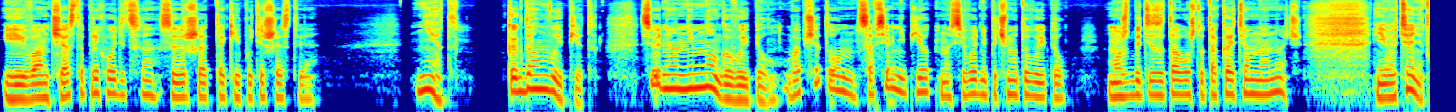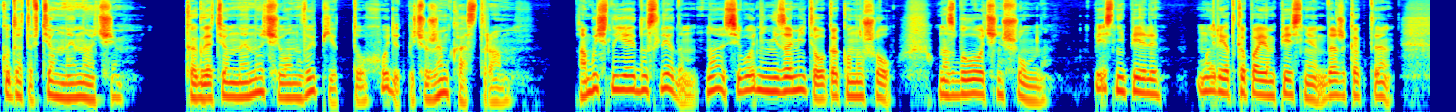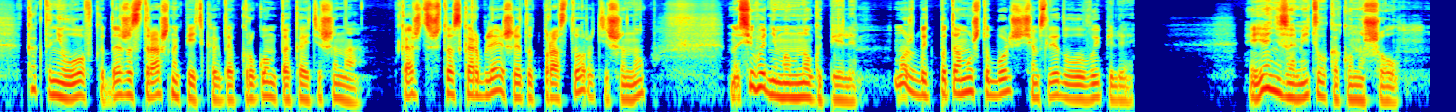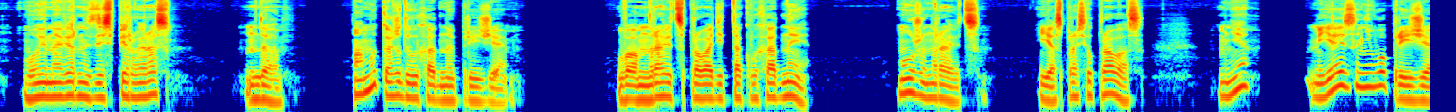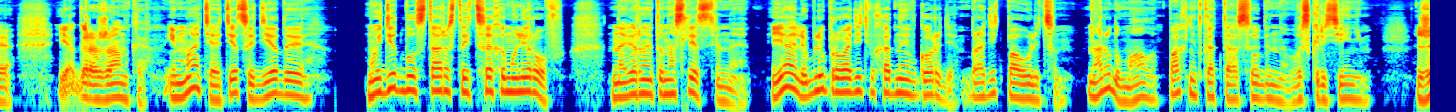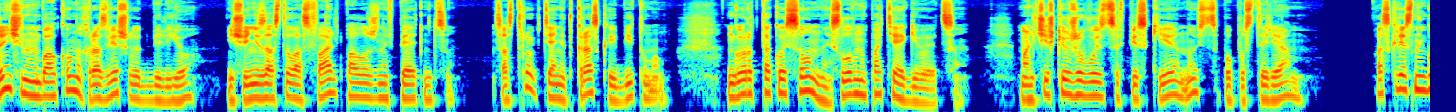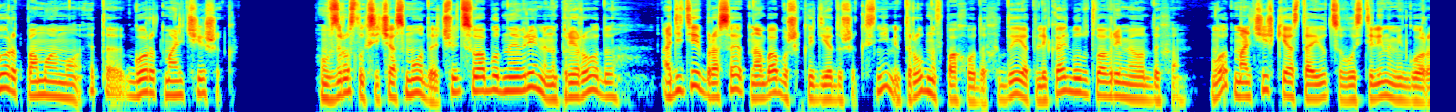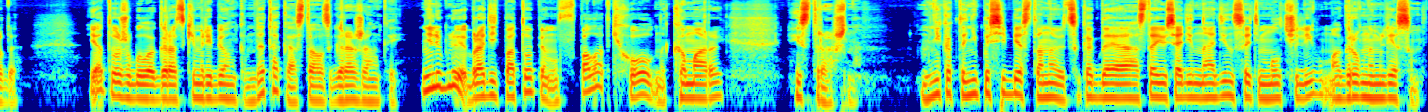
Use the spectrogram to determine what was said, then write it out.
И вам часто приходится совершать такие путешествия? Нет. Когда он выпьет. Сегодня он немного выпил. Вообще-то он совсем не пьет, но сегодня почему-то выпил. Может быть, из-за того, что такая темная ночь. Его тянет куда-то в темные ночи. Когда темные ночи он выпьет, то ходит по чужим кострам. Обычно я иду следом, но сегодня не заметила, как он ушел. У нас было очень шумно. Песни пели. Мы редко поем песни, даже как-то как-то неловко, даже страшно петь, когда кругом такая тишина. Кажется, что оскорбляешь этот простор тишину. Но сегодня мы много пели. Может быть, потому что больше, чем следовало, выпили. И я не заметил, как он ушел. Вы, наверное, здесь первый раз? Да. А мы каждый выходной приезжаем. Вам нравится проводить так выходные? Мужу нравится. Я спросил про вас. Мне? Я из-за него приезжаю. Я горожанка. И мать, и отец, и деды... Мой дед был старостой цеха маляров. Наверное, это наследственное. Я люблю проводить выходные в городе, бродить по улицам. Народу мало, пахнет как-то особенно, воскресеньем. Женщины на балконах развешивают белье. Еще не застыл асфальт, положенный в пятницу. Со строек тянет краской и битумом. Город такой сонный, словно потягивается. Мальчишки уже возятся в песке, носятся по пустырям, Воскресный город, по-моему, это город мальчишек. У взрослых сейчас мода, чуть свободное время на природу, а детей бросают на бабушек и дедушек. С ними трудно в походах, да и отвлекать будут во время отдыха. Вот мальчишки остаются властелинами города. Я тоже была городским ребенком, да так и осталась горожанкой. Не люблю я бродить по топям, в палатке холодно, комары и страшно. Мне как-то не по себе становится, когда я остаюсь один на один с этим молчаливым огромным лесом.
